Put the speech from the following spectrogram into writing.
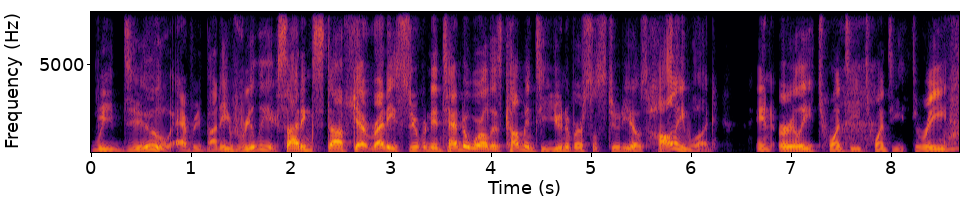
We do, everybody. Really exciting stuff. Get ready. Super Nintendo World is coming to Universal Studios Hollywood in early 2023.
